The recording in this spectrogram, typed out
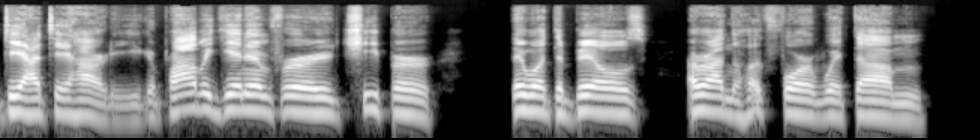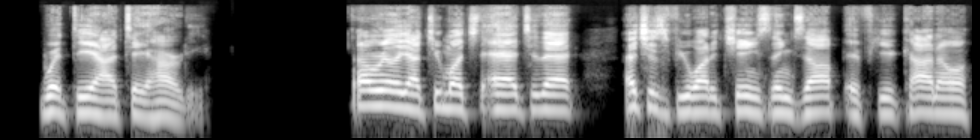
Deonte Harty. You could probably get him for cheaper than what the Bills are on the hook for with um with Deonte Harty. I don't really got too much to add to that. That's just if you want to change things up. If you kind of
